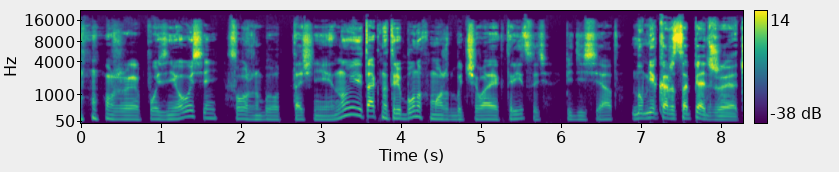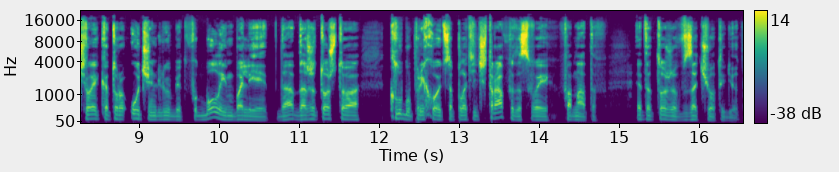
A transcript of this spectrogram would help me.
уже поздняя осень, сложно было точнее. Ну и так на трибунах может быть человек 30 50. Но мне кажется, опять же, человек, который очень любит футбол и им болеет, да, даже то, что клубу приходится платить штрафы за своих фанатов, это тоже в зачет идет.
